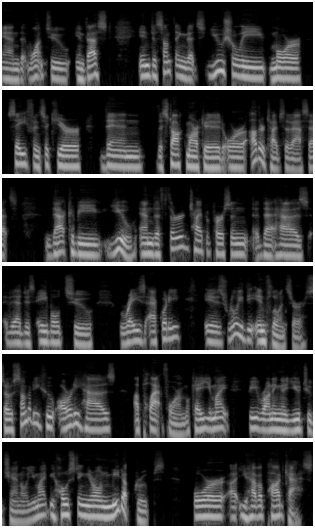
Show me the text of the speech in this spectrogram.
and that want to invest into something that's usually more safe and secure than the stock market or other types of assets, that could be you. And the third type of person that has that is able to raise equity is really the influencer. So somebody who already has a platform okay? You might be running a youtube channel you might be hosting your own meetup groups or uh, you have a podcast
